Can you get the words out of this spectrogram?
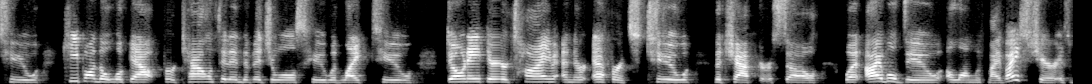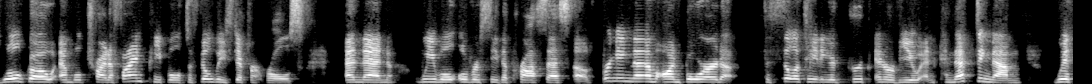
to keep on the lookout for talented individuals who would like to donate their time and their efforts to the chapter. So, what I will do along with my vice chair is we'll go and we'll try to find people to fill these different roles. And then we will oversee the process of bringing them on board, facilitating a group interview and connecting them with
